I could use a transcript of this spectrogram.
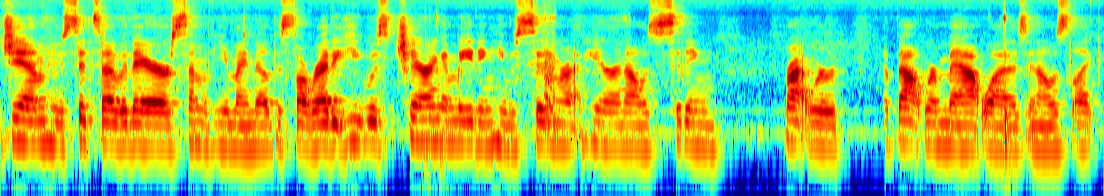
Jim, who sits over there, some of you may know this already. He was chairing a meeting. He was sitting right here, and I was sitting right where about where Matt was, and I was like,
